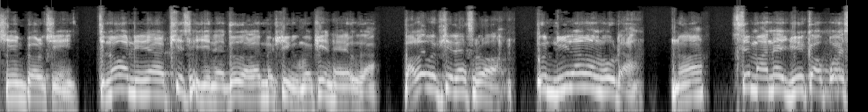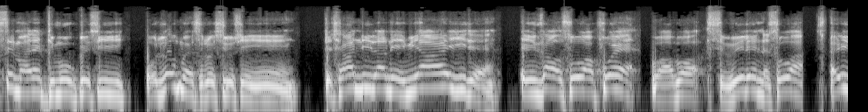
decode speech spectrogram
ရှင်းပြောလို့ရှိရင်ကျွန်တော်အနေနဲ့ဖြစ်စေချင်တယ်တိုးတော်လည်းမဖြစ်ဘူးမဖြစ်နိုင်တဲ့ဥစ္စာဘာလို့မဖြစ်လဲဆိုတော့သူနီးလာမှမဟုတ်တာနော်စစ်မှန်တဲ့ရွေးကောက်ပွဲစစ်မှန်တဲ့ဒီမိုကရေစီဟိုလုပ်မယ်ဆိုလို့ရှိလို့ရှိရင်တခြားနီးလာနေအများကြီးတယ် အိမ်ဆောင်အစိုးရဖွဲ့ဟိုပေါ့ civilian အစိုးရအဲ့ဒီ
